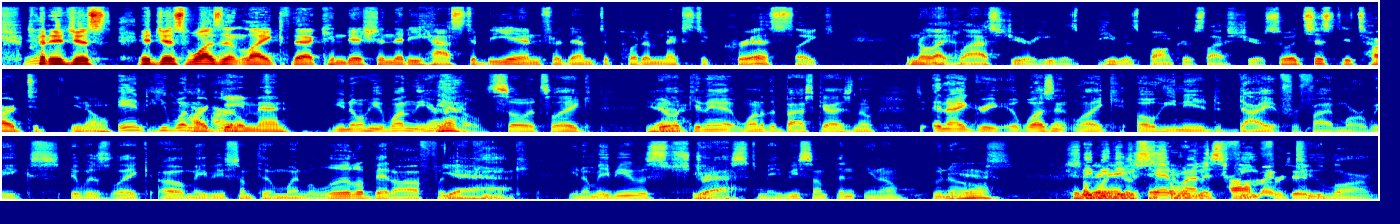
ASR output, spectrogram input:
but it just it just wasn't like that condition that he has to be in for them to put him next to Chris. Like, you know, like last year he was he was bonkers last year. So it's just it's hard to, you know, And he won hard the game, Arnold. man. You know, he won the Yeah. Arnold. So it's like Yeah. you're looking at one of the best guys in the and I agree. It wasn't like, oh, he needed to diet for five more weeks. It was like, oh, maybe something went a little bit off with Yeah. the peak. You know, maybe he was stressed. Maybe something, you know, who knows? Could've Maybe been they just anything. had him on his feet for too long.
